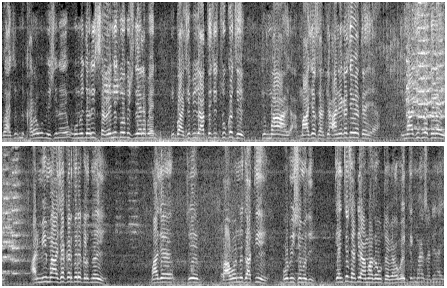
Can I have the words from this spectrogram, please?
भाजपने खरा ओबीसी नाही उमेदवारी सगळ्यांनीच ओबीसी द्यायला पाहिजे. ही भाजपची आताची चूकच आहे की मा माझ्यासारख्या अनेकाच्या व्यथा आहे या. ही माझीच व्यथा नाही आणि मी माझ्याकरता रखडत नाही. माझ्या जे बावन्न जाती आहे ओबीसीमध्ये त्यांच्यासाठी हा माझा उठाव आहे. वैयक्तिक माझ्यासाठी नाही.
